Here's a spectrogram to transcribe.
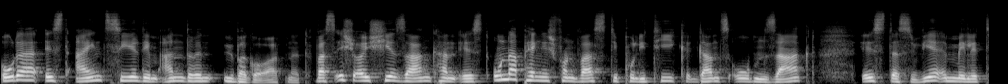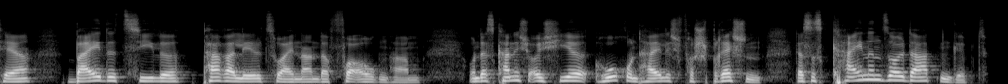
oder ist ein Ziel dem anderen übergeordnet? Was ich euch hier sagen kann, ist, unabhängig von was die Politik ganz oben sagt, ist, dass wir im Militär beide Ziele parallel zueinander vor Augen haben. Und das kann ich euch hier hoch und heilig versprechen, dass es keinen Soldaten gibt,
